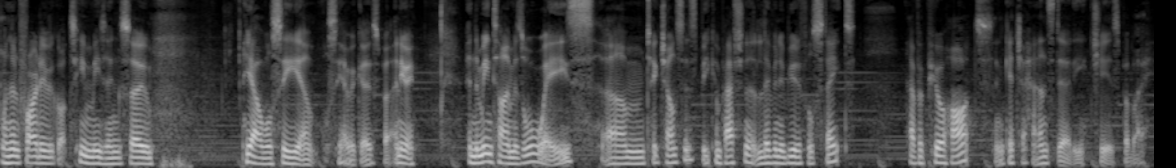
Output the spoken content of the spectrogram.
And then Friday we've got team meetings, so yeah, we'll see. Uh, we'll see how it goes. But anyway, in the meantime, as always, um, take chances, be compassionate, live in a beautiful state, have a pure heart, and get your hands dirty. Cheers. Bye bye.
